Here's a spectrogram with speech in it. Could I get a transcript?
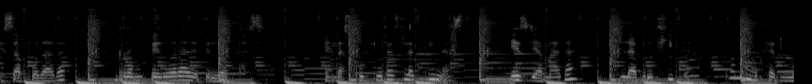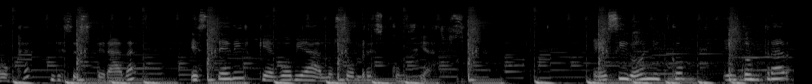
es apodada rompedora de pelotas. En las culturas latinas es llamada la brujita, una mujer loca, desesperada, estéril que agobia a los hombres confiados. Es irónico encontrar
